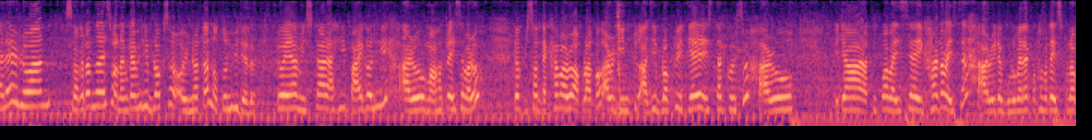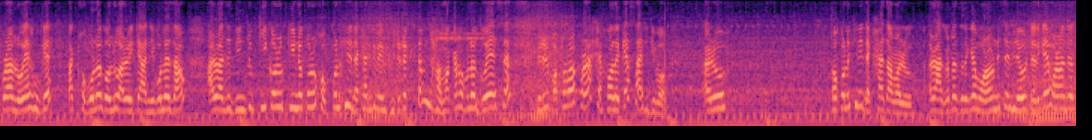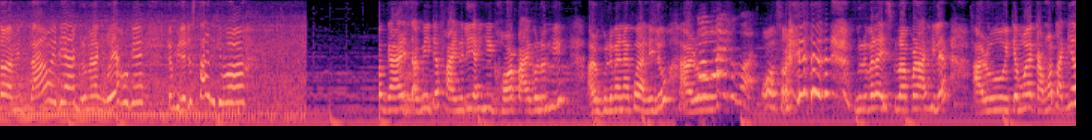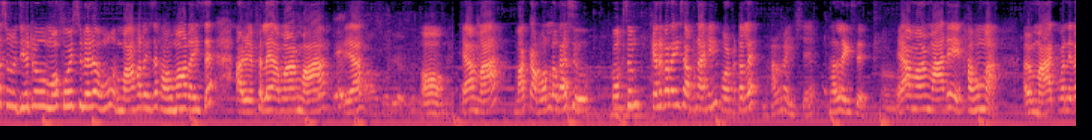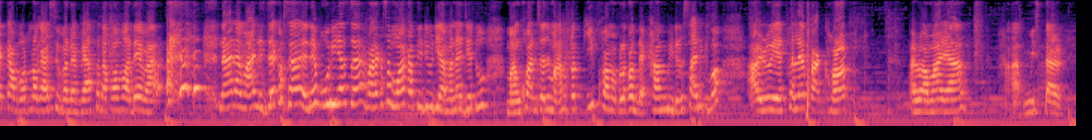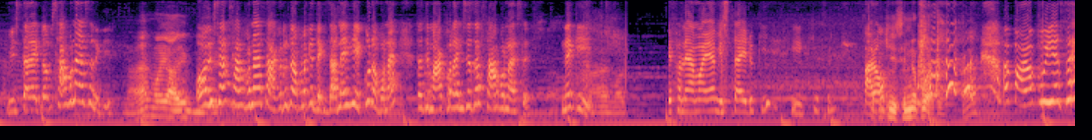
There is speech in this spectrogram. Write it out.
Hello everyone স্বাগতম জনাইছোঁ অনামিকা বিধি ব্লগছৰ অন্য এটা নতুন ভিডিঅ'লৈ। তো এয়া মিষ্টাৰ আহি পাই গ'লহি আৰু মাহঁতো আহিছে বাৰু। তো পিছত দেখাম আৰু আপোনালোকক আৰু দিনটো আজি ব্লগটো এতিয়াই ষ্টাৰ্ট কৰিছোঁ। আৰু এতিয়া ৰাতিপুৱা বাজিছে এঘাৰটা বাজিছে আৰু এতিয়া গুলুমেনাক প্ৰথমতে স্কুলৰ পৰা লৈ আহোগৈ। তাক থ'বলৈ গ'লোঁ আৰু এতিয়া আনিবলৈ যাওঁ। আৰু আজি দিনটো কি কৰোঁ কি নকৰোঁ সকলোখিনি দেখাই থাকিম। ভিডিঅ'টো একদম ধামাকা হ'বলৈ গৈ আছে। ভিডিঅ'টো প্ৰথমৰ পৰা শেষলৈকে চাই থাকিব। আৰু সকলোখিনি দেখাই যাম আৰু। আৰু আগতে যেনেকৈ মৰম দিছে ভিডিঅ'বোৰ তেনেকৈ মৰম দিয়ে তো আমি যাওঁ এতিয়া গুলমেনাক লৈ আহোগৈ। তো ভিডিঅ'টো চাই থাকিব। গাইজ আমি এতিয়া ফাইনেলি আহি ঘৰ পাই গ'লোহি আৰু গুলুমেনাকো আনিলোঁ আৰু অঁ চৰি গুলুমেনা স্কুলৰ পৰা আহিলে। আৰু এতিয়া মই কামত লাগি আছোঁ যিহেতু মই কৈছিলোঁ ন মোৰ মাহঁত আহিছে শাহু মাহঁত আহিছে। আৰু এইফালে আমাৰ মা এয়া অঁ এয়া মা মাক কামত লগাইছোঁ। কওকচোন কেনেকুৱা লাগিছে আপোনাৰ আহি বৰপেটালৈ? ভাল লাগিছে। ভাল লাগিছে। এয়া আমাৰ মা দেই শাহু মা আৰু মাক মানে এটা কামত লগাইছো মানে বেয়া চেয়া নাপাব দেই মা। নাই নাই মায়ে নিজে কৈছে এনেই বহি আছে। মায়ে কৈছে মই কাটি দিওঁ দিয়া। মানে যিহেতু মাংস আনিছে যে মাহঁতক কি খুৱাম আপোনালোকক দেখাম ভিডিঅ'টো চাই থাকিব। আৰু এইফালে পাকঘৰত আৰু আমাৰ এয়া মিষ্টাৰ। মিষ্টাৰ একদম চাহ বনাই আছে নেকি? অঁ মিষ্টাৰ চাহ বনাই আছে। আগতেতো আপোনালোকে দেখ জানে সি একো নবনায়। তাত মাক ঘৰত আহিছে যে চাহ বনাইছে। নে কি এইফালে আমাৰ এয়া মিষ্টাৰ এইটো কি? কি আছিলে? পাৰ। কি চিনি নোপোৱা হা? আৰু পাৰ পুৰি আছে।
